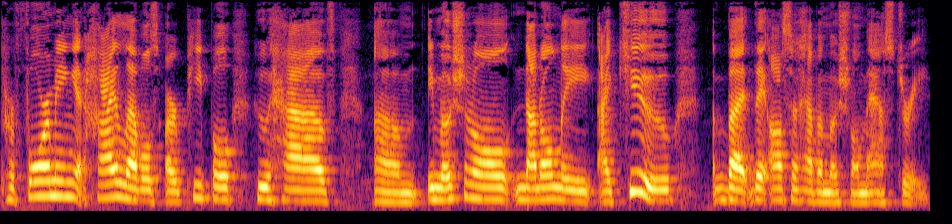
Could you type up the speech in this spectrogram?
performing at high levels are people who have um, emotional, not only IQ, but they also have emotional mastery.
